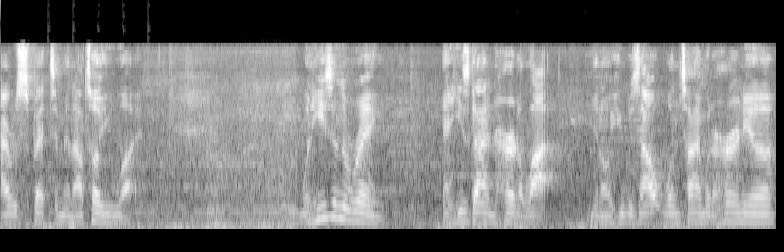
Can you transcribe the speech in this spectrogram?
I respect him, and I'll tell you why. When he's in the ring, and he's gotten hurt a lot. You know, he was out one time with a hernia,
